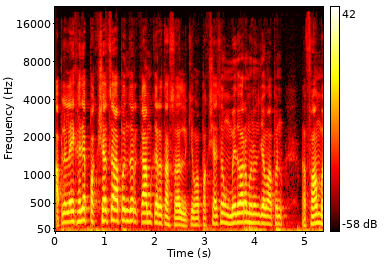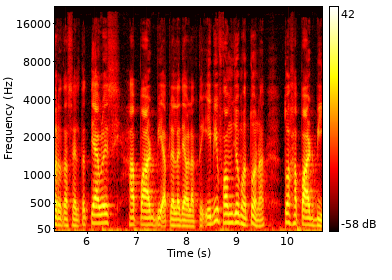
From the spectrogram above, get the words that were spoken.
आपल्याला एखाद्या पक्षाचं आपण जर काम करत असाल किंवा पक्षाचा उमेदवार म्हणून जेव्हा आपण फॉर्म भरत असेल तर त्यावेळेस हा पार्ट बी आपल्याला द्यावा लागतो. ए बी फॉर्म जो म्हणतो ना तो हा पार्ट बी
